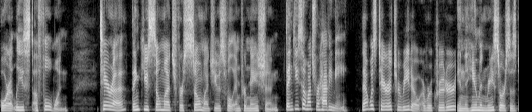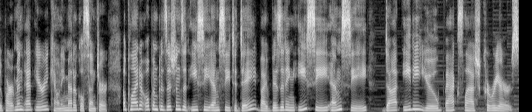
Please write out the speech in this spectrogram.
or at least a full one. Tara, thank you so much for so much useful information. Thank you so much for having me. That was Tara Territo, a recruiter in the Human Resources Department at Erie County Medical Center. Apply to open positions at ECMC today by visiting ecmc.edu backslash careers.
